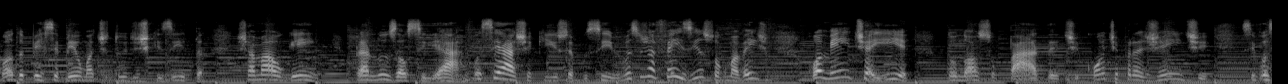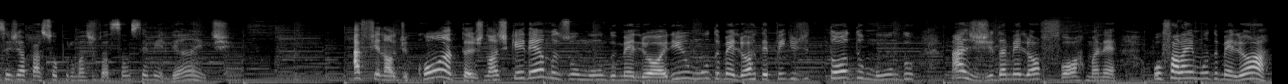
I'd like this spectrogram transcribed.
quando perceber uma atitude esquisita, chamar alguém para nos auxiliar. Você acha que isso é possível? Você já fez isso alguma vez? Comente aí no nosso Padlet, conte pra gente se você já passou por uma situação semelhante. Afinal de contas, nós queremos um mundo melhor e um mundo melhor depende de todo mundo agir da melhor forma, né? Por falar em mundo melhor,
